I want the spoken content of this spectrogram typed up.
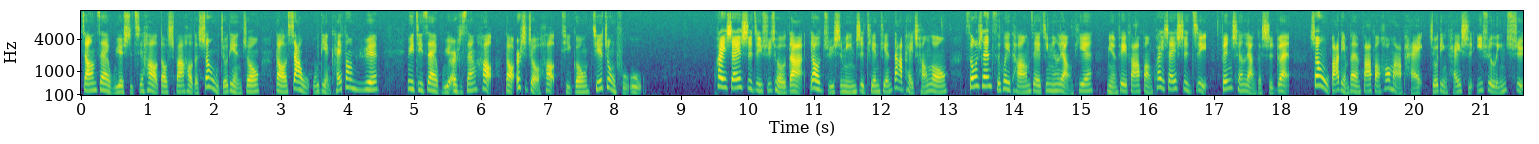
将在五月十七号到十八号的上午九点钟到下午五点开放预约，预计在五月二十三号到二十九号提供接种服务。快筛试剂需求大，药局实名制天天大排长龙。松山慈惠堂在今明两天免费发放快筛试剂，分成两个时段。上午八点半发放号码牌，九点开始依序领取；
